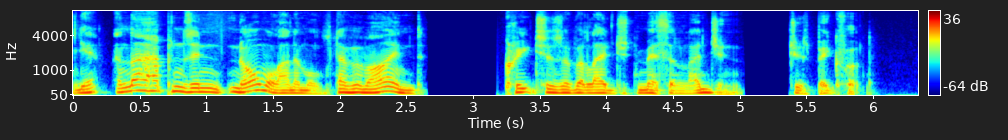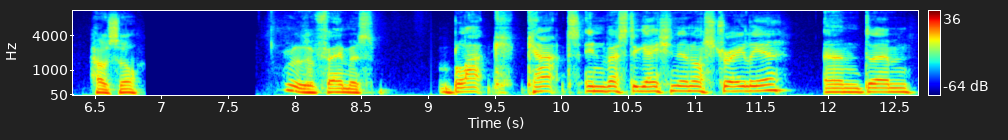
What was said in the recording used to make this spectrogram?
yep. And that happens in normal animals, never mind creatures of alleged myth and legend, which is Bigfoot. How so? There was a famous black cat investigation in Australia, and um,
